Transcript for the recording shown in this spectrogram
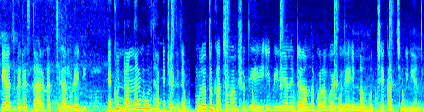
পেঁয়াজ, বেরেস্তা আর কাচ্চির আলু রেডি এখন রান্নার মূল ধাপে চলে যাব। মূলত কাঁচা মাংস দিয়েই এই বিরিয়ানিটা রান্না করা হয় বলে এর নাম হচ্ছে কাচ্চি বিরিয়ানি।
